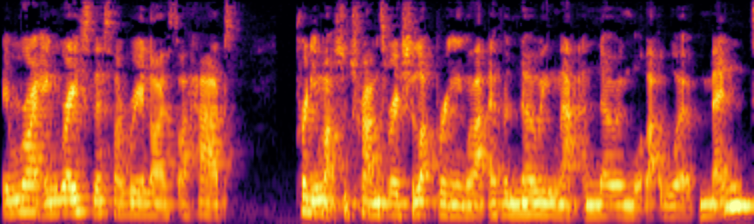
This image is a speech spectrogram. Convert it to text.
in writing Raceless, I realised I had pretty much a transracial upbringing without ever knowing that and knowing what that word meant.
